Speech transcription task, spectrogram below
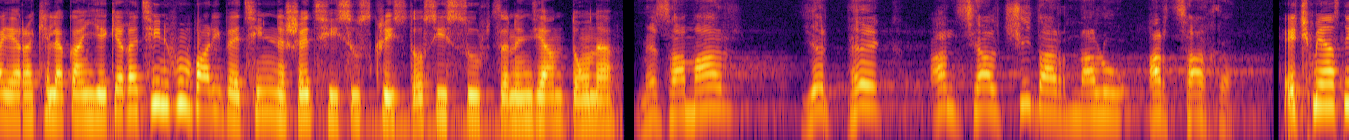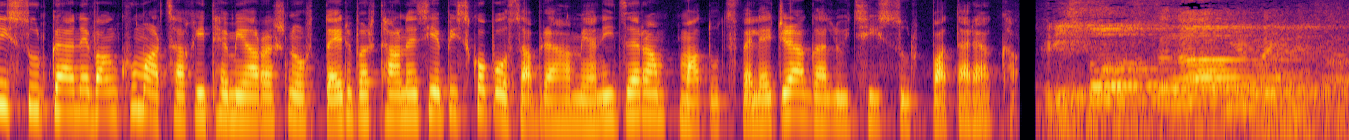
Հայարակելական եկեղեցին հունվարի 6-ին նշեց Հիսուս Քրիստոսի Սուրբ Ծննդյան տոնը։ Մեզ համար երբեք անցյալ չի դառնալու Արցախը։ Էջմիածնի Սուրբ Գայանևանքում Արցախի թեմի առաջնորդ Տեր Վրթանես եպիսկոպոս Աբրահամյանի ձեռամբ մատուցվել է ջրագալույցի Սուրբ Պատարագը։ Քրիստոս ծնավ եւ հայտնեցավ։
